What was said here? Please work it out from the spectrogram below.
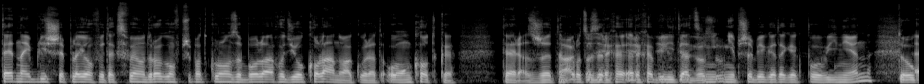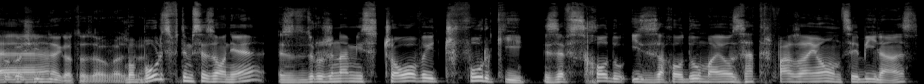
te najbliższe playoffy, tak swoją drogą w przypadku Lonzo Bola chodzi o kolano akurat, o łąkotkę teraz, że ten Tak, proces nie- reha- nie- nie rehabilitacji nie, nie przebiega tak jak powinien. To u kogoś E, innego to Bo zauważyłem. Bulls w tym sezonie z drużynami z czołowej czwórki ze wschodu i z zachodu mają zatrważający bilans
